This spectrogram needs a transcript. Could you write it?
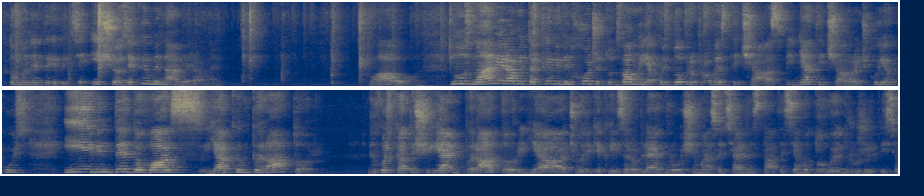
хто мене дивиться. І що, з якими намірами? Вау! Ну, з намірами такими він хоче тут з вами якось добре провести час, підняти чарочку якусь. І він йде до вас як імператор. Він хоче сказати, що я імператор, я чоловік, який заробляє гроші, має соціальний статус, я готовий дружитися,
